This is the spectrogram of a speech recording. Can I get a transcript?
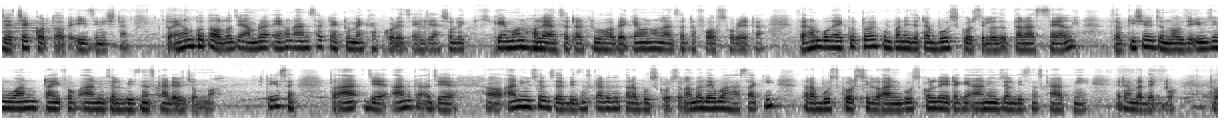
যে চেক করতে হবে এই জিনিসটা। তো এখন কথা হলো যে আমরা এখন আনসারটা একটু মেকআপ করে যাই, যে আসলে কেমন হলে আনসারটা টু হবে, কেমন হলে আনসারটা ফলস হবে এটা। তো এখন বলে এক টয় কোম্পানি যেটা বুস্ট করছিল যে তারা সেল তো কিসের জন্য? যে using one type of unusual business কার্ডের জন্য। ঠিক আছে? তো যে আন, যে আনইউজুয়াল যে বিজনেস কার্ড তারা বুস্ট করছিল। আমরা দেখব হাসা কি তারা বুস্ট করছিল। অ্যান্ড বুস্ট করলে এটাকে আনইউজুয়াল বিজনেস কার্ড নিয়ে এটা আমরা দেখব। তো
